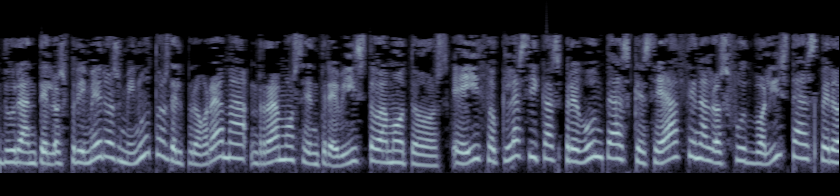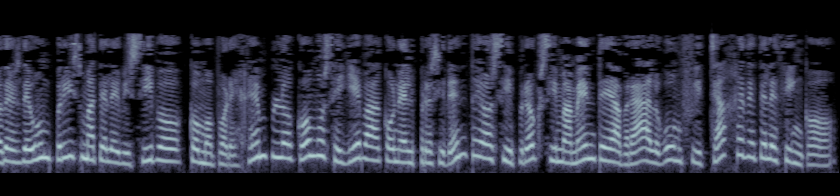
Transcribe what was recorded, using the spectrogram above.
Durante los primeros minutos del programa, Ramos entrevistó a Motos, e hizo clásicas preguntas que se hacen a los futbolistas pero desde un prisma televisivo, como por ejemplo cómo se lleva con el presidente o si próximamente habrá algún fichaje de Telecinco.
